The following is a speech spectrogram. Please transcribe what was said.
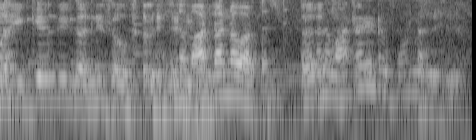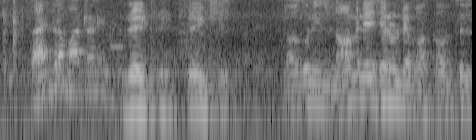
మరి ఇంకేంది ఇక అన్ని సంవత్సరాలు మాట్లాడిన వార్త ఫోన్లో. సాయంత్రం మాట్లాడిండ్రు. రైట్ రైట్ థ్యాంక్ యూ నాకు నేను నామినేషన్ ఉండే మా కౌన్సిల్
